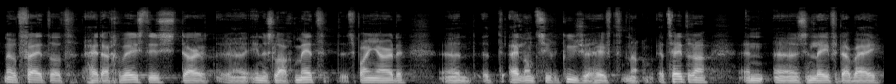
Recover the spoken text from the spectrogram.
naar het feit dat hij daar geweest is... daar in de slag met de Spanjaarden het eiland Syracuse heeft, nou, et cetera... en zijn leven daarbij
